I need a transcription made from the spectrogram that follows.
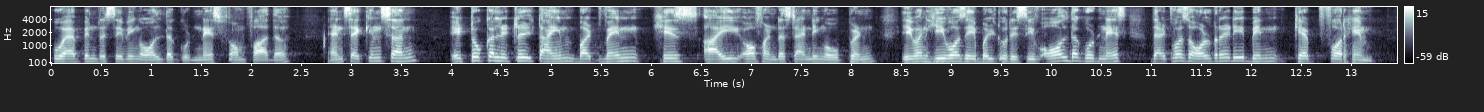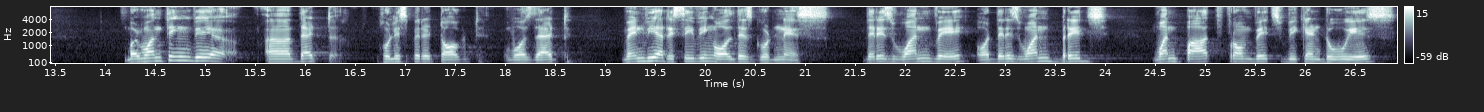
who have been receiving all the goodness from father, and second son. It took a little time, but when his eye of understanding opened, even he was able to receive all the goodness that was already been kept for him. But one thing we, uh, that Holy Spirit talked was that when we are receiving all this goodness, there is one way or there is one bridge one path from which we can do is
